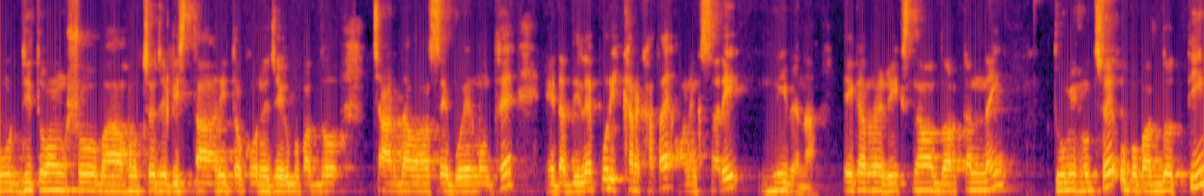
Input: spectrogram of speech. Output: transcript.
বর্ধিত অংশ বা হচ্ছে যে বিস্তারিত করে যে উপপাদ্য চার দেওয়া আছে বইয়ের মধ্যে, এটা দিলে পরীক্ষার খাতায় অনেক সারি নিবে না। এই কারণে রিস্ক নেওয়ার দরকার নাই। তুমি হচ্ছে উপপাদ্য তিন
